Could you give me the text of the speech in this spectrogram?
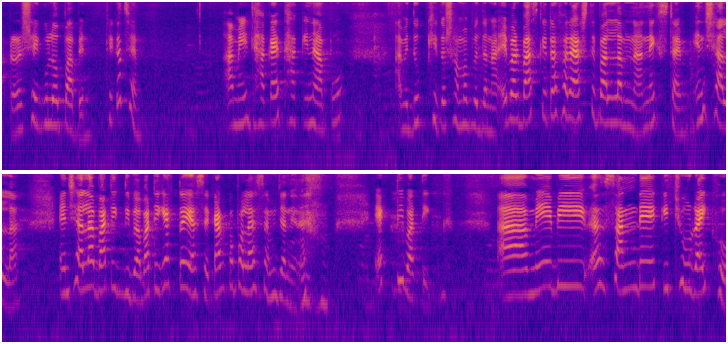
আপনারা সেগুলো পাবেন, ঠিক আছে? আমি ঢাকায় থাকি না আপু। আমি দুঃখিত, সমবেদনা। এবার বাস্কেট অফারে আসতে পারলাম না নেক্সট টাইম ইনশাল্লাহ। ইনশাল্লাহ বাটিক দিবা। বাটিক একটাই আছে, কার কপালে আছে আমি জানি না। একটি বাটিক মেবি সানডে কিছু রাইখো।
